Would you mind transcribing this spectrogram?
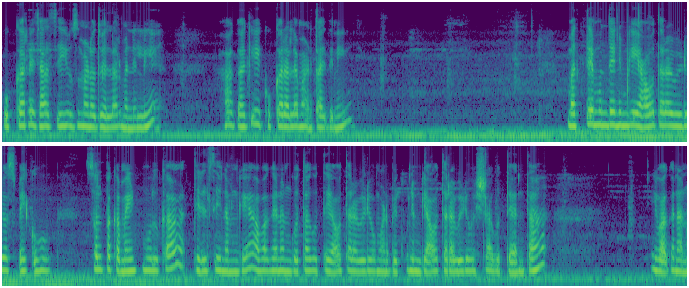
ಕುಕ್ಕರೇ ಜಾಸ್ತಿ ಯೂಸ್ ಮಾಡೋದು ಎಲ್ಲರ ಮನೆಯಲ್ಲಿ ಹಾಗಾಗಿ ಕುಕ್ಕರಲ್ಲೇ ಮಾಡ್ತಾಯಿದ್ದೀನಿ ಮತ್ತೆ ಮುಂದೆ ನಿಮಗೆ ಯಾವ ಥರ ವೀಡಿಯೋಸ್ ಬೇಕು? ಸ್ವಲ್ಪ ಕಮೆಂಟ್ ಮೂಲಕ ತಿಳಿಸಿ ನಮಗೆ. ಆವಾಗ ನನಗೆ ಗೊತ್ತಾಗುತ್ತೆ ಯಾವ ಥರ ವೀಡಿಯೋ ಮಾಡಬೇಕು, ನಿಮ್ಗೆ ಯಾವ ಥರ ವೀಡಿಯೋ ಇಷ್ಟ ಆಗುತ್ತೆ ಅಂತ. ಇವಾಗ ನಾನು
